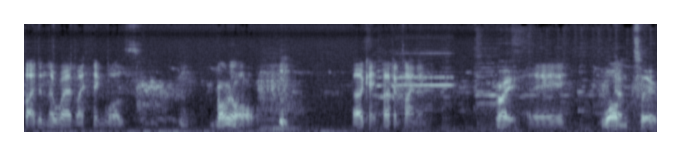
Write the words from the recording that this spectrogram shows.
but I didn't know where my thing was. Okay, perfect timing. Right. Ready? One, two.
